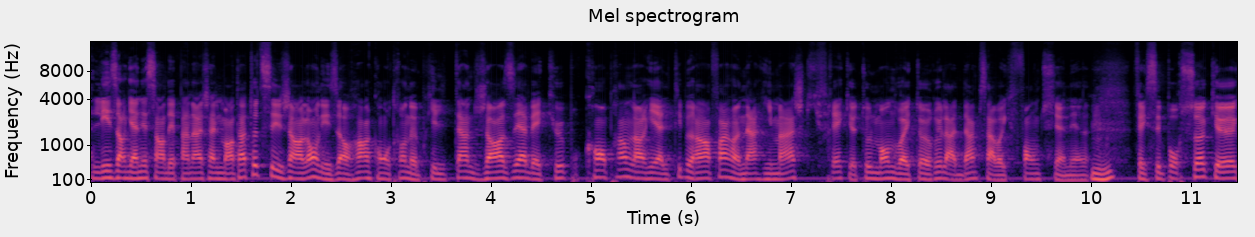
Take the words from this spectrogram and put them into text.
les organismes en dépannage alimentaire, tous ces gens-là, on les a rencontrés, on a pris le temps de jaser avec eux pour comprendre leur réalité, pour en faire un arrimage qui ferait que tout le monde va être heureux là-dedans, puis ça va être fonctionnel. Mhm. Fait que c'est pour ça que,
